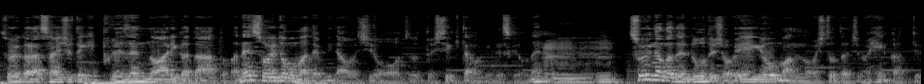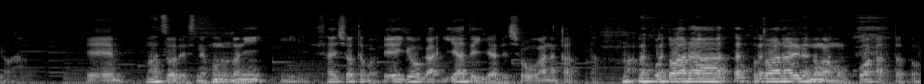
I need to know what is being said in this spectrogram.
それから最終的にプレゼンのあり方とかね、そういうところまで見直しをずっとしてきたわけですけどね。そういう中でどうでしょう、営業マンの人たちの変化っていうのは。えーまずはですね、本当に、最初は多分営業が嫌で嫌でしょうがなかった。まあ、断ら、断られるのがもう怖かったと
